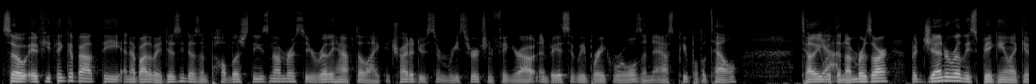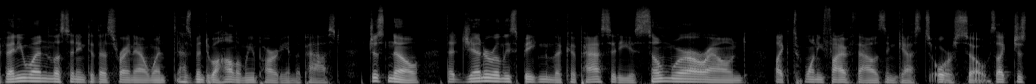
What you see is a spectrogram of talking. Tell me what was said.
So if you think about the, and uh, by the way, Disney doesn't publish these numbers, so you really have to like try to do some research and figure out and basically break rules and ask people to tell tell you Yeah. what the numbers are. But generally speaking, like if anyone listening to this right now went has been to a Halloween party in the past, just know that generally speaking, the capacity is somewhere around like twenty five thousand guests or so. It's like just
